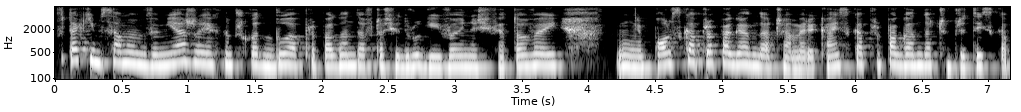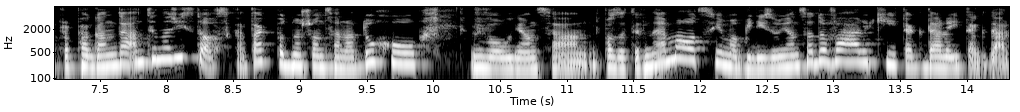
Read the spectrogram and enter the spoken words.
w takim samym wymiarze, jak na przykład była propaganda w czasie II wojny światowej, mm, polska propaganda, czy amerykańska propaganda, czy brytyjska propaganda antynazistowska, tak? podnosząca na duchu, wywołująca pozytywne emocje, mobilizująca do walki itd., tak itd. Tak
